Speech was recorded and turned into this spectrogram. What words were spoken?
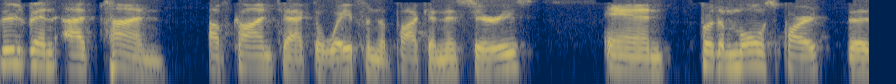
There's been a ton of contact away from the puck in this series, and for the most part, the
